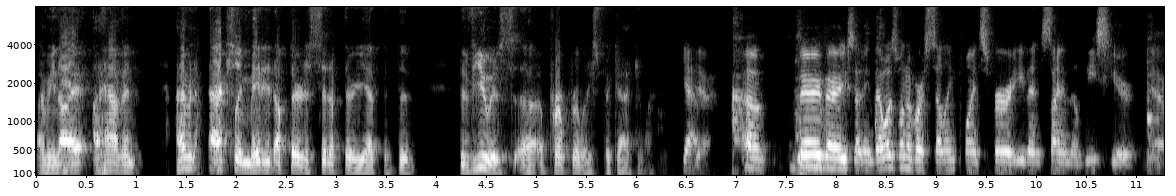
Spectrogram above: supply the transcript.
I mean, I I haven't I haven't actually made it up there to sit up there yet, but the the view is uh, appropriately spectacular. Yeah. yeah. Uh, very, very exciting. That was one of our selling points for even signing the lease here. Yeah.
